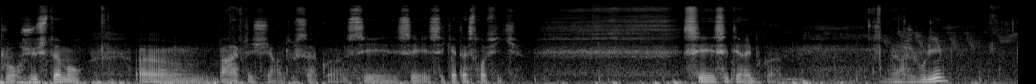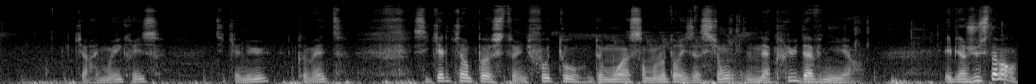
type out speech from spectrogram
pour justement euh, bah, réfléchir à tout ça. C'est catastrophique. C'est terrible. Quoi. Alors je vous lis. Carrément écrit, petit canu, comète. Si quelqu'un poste une photo de moi sans mon autorisation, il n'a plus d'avenir. Eh bien justement,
